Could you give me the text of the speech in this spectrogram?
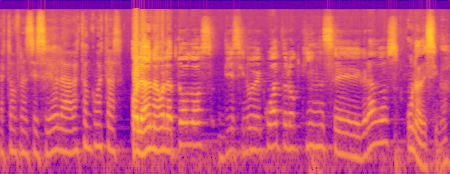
Gastón Francese. Hola, Gastón, ¿cómo estás? Hola, Ana, hola a todos. 19.4, 15 grados, una décima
